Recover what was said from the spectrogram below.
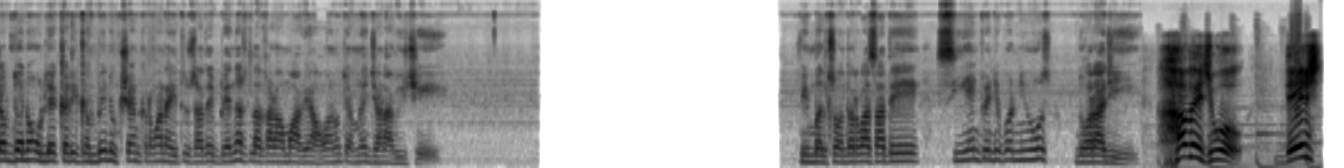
શબ્દોનો ઉલ્લેખ કરી ગંભીર નુકસાન કરવાના હેતુ સાથે બેનર્સ લગાડવામાં આવ્યા હોવાનું તેમણે જણાવ્યું છે. વિમલ સોંદરવા સાથે CN twenty four news, Dhoraji. હવે જુઓ, દેશ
